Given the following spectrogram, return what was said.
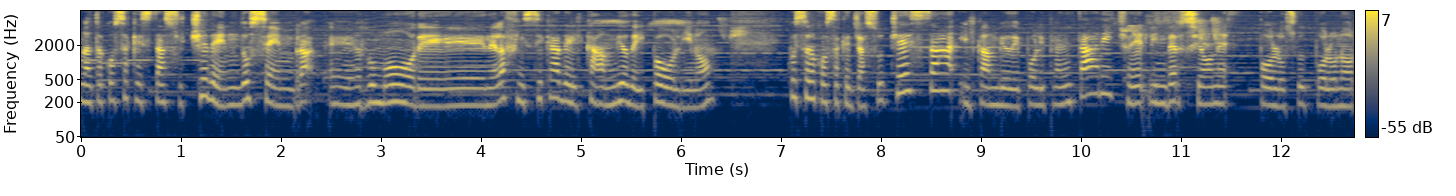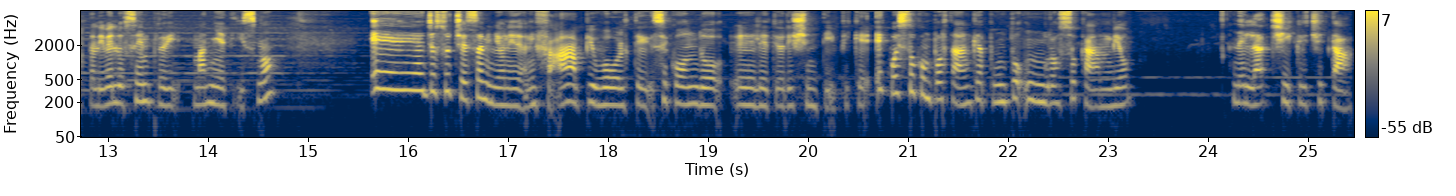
Un'altra cosa che sta succedendo sembra il rumore nella fisica del cambio dei poli, no? Questa è una cosa che è già successa, il cambio dei poli planetari, cioè l'inversione polo sud, polo nord a livello sempre di magnetismo. E è già successa milioni di anni fa, più volte, secondo eh, le teorie scientifiche. E questo comporta anche appunto un grosso cambio nella ciclicità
